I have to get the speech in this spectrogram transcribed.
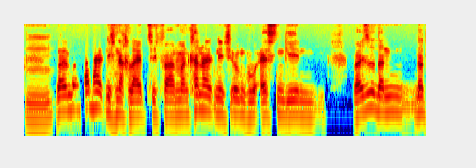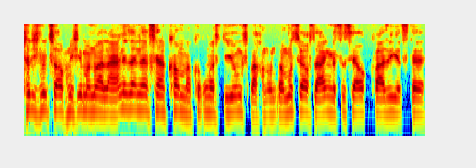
Mhm. Weil man kann halt nicht nach Leipzig fahren, man kann halt nicht irgendwo essen gehen. Weißt du, dann natürlich willst du auch nicht immer nur alleine sein, dass ja komm, mal gucken, was die Jungs machen. Und man muss ja auch sagen, das ist ja auch quasi jetzt der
